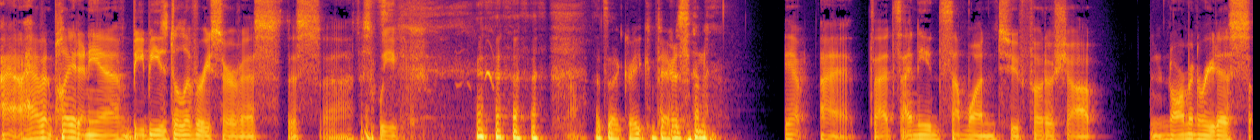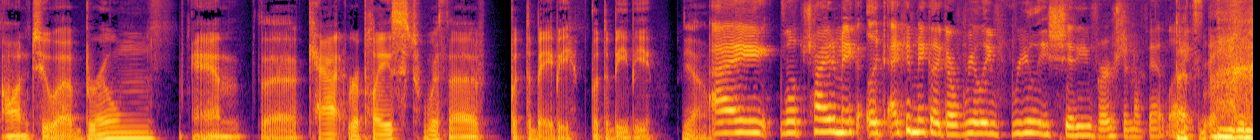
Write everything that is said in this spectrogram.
I, I haven't played any of BB's delivery service this uh, this week. That's a great comparison. Yep, I, that's I need someone to Photoshop Norman Reedus onto a broom and the cat replaced with a with the baby with the BB. yeah, I will try to make like I can make like a really really shitty version of it. Like that's even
